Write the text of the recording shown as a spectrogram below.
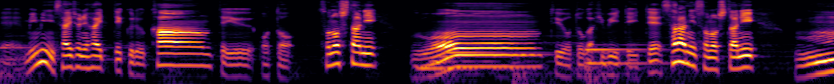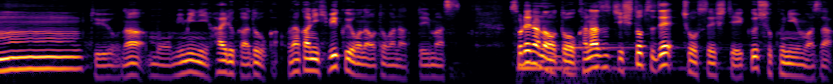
えー、耳に最初に入ってくるカーンっていう音その下にグオーンっていう音が響いていてさらにその下にうーんっていうようなもう耳に入るかどうかお腹に響くような音が鳴っています。それらの音を金槌一つで調整していく職人技、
